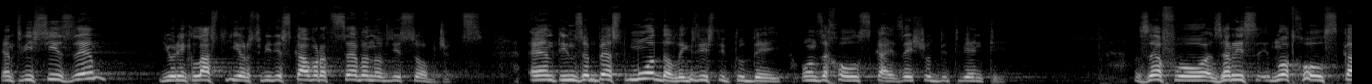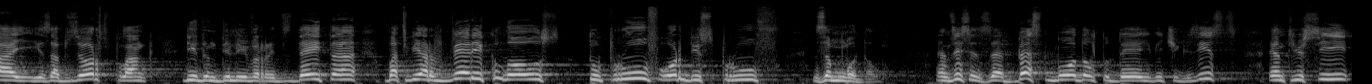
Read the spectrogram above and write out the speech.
And we see them during last years. We discovered seven of these objects. And in the best model existing today on the whole sky, they should be 20. Therefore, there is not whole sky is observed. Planck didn't deliver its data, but we are very close to prove or disprove the model. And this is the best model today which exists. And you see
